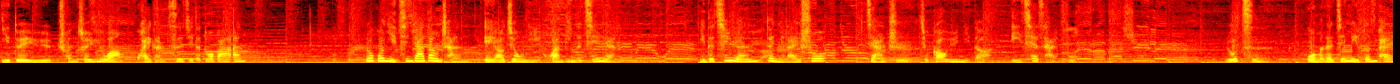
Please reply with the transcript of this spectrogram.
你对于纯粹欲望、快感刺激的多巴胺。如果你倾家荡产也要救你患病的亲人，你的亲人对你来说。价值就高于你的一切财富。如此，我们的精力分配，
